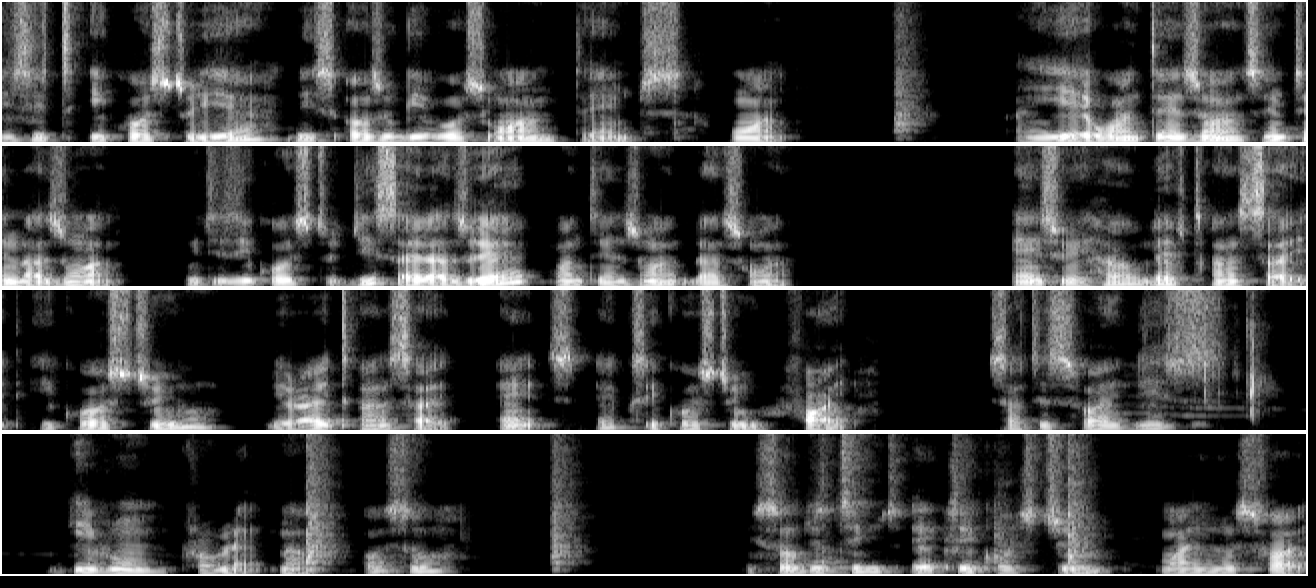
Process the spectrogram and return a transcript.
is it equals to here? This also give us 1 times 1 and here 1 times 1 same thing as 1 which is equals to this side as well. 1 times 1 that's 1 hence we have left hand side equals to the right hand side. Hence x equals to 5 satisfy this given problem. Now also we substitute x equals to minus 5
